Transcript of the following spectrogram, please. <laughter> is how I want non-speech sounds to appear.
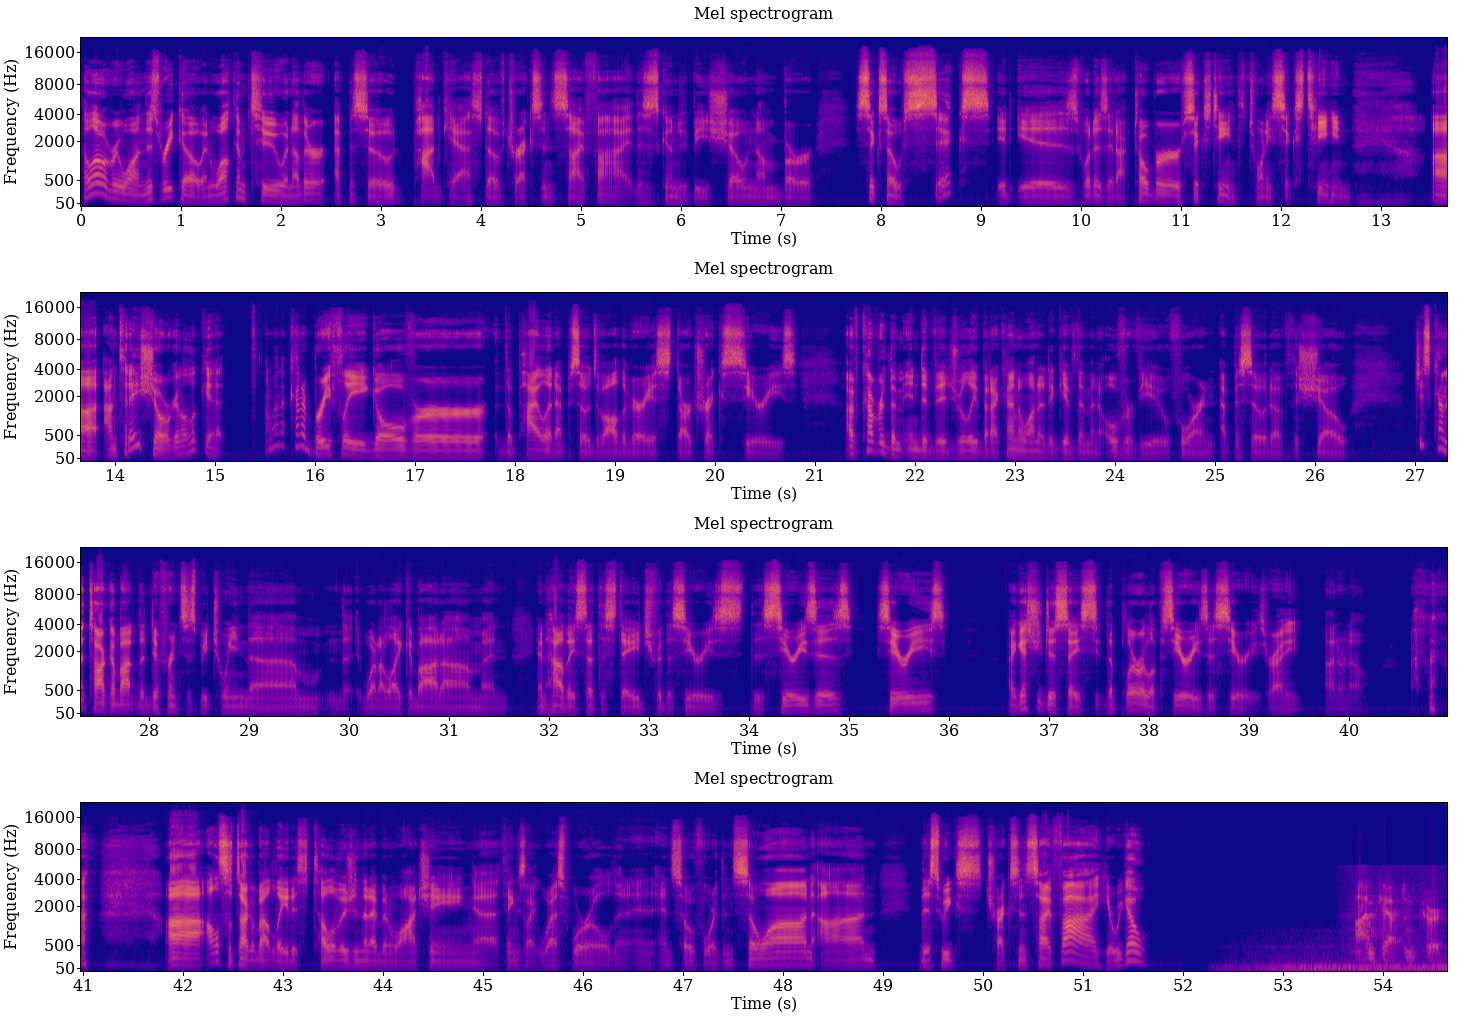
Hello, everyone. This is Rico, and welcome to another episode podcast of Treks in Sci-Fi. This is going to be show number 606. It is what is it? October 16th, 2016. Uh, on today's show, we're going to look at. I'm going to kind of briefly go over the pilot episodes of all the various Star Trek series. I've covered them individually, but I kind of wanted to give them an overview for an episode of the show just kind of talk about the differences between them, what I like about them, and and how they set the stage for the series. The series is series. I guess you just say the plural of series is series, right? I don't know. <laughs> uh, also talk about latest television that I've been watching, uh, things like Westworld and, and, and so forth and so on on this week's Treks in Sci-Fi. Here we go. I'm Captain Kirk.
